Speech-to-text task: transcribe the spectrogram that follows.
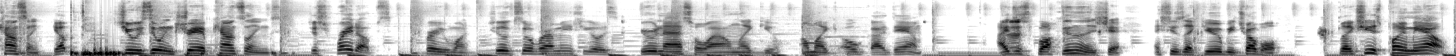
counseling. Yep. She was doing straight up counselings, just write ups for everyone. She looks over at me. She goes, "You're an asshole. I don't like you." I'm like, "Oh goddamn!" I just walked into this shit, and she's like, "You'll be trouble." Like she was pointing me out,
